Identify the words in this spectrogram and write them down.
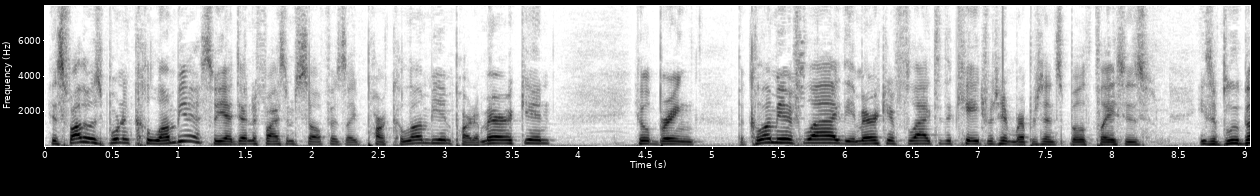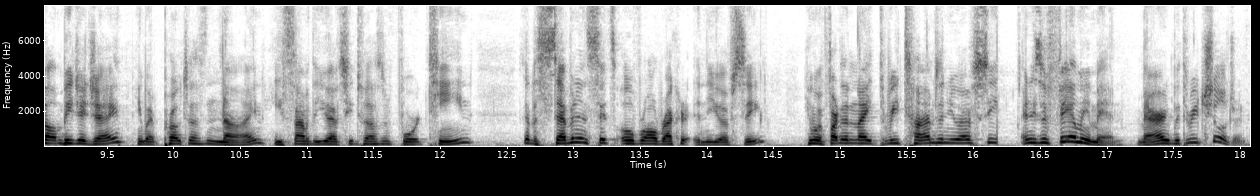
His father was born in Colombia, so he identifies himself as like part Colombian, part American. He'll bring the Colombian flag, the American flag to the cage with him, represents both places. He's a blue belt in BJJ. He went pro 2009. He signed with the UFC 2014. He's got a 7 and 6 overall record in the UFC. He went fight of the night three times in UFC, and he's a family man, married with three children.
